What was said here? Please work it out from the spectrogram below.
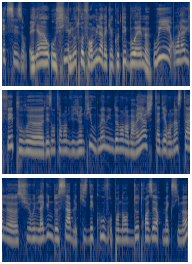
et de saison. Et il y a aussi une autre formule avec un côté bohème. Oui, on l'a eu fait pour euh, des enterrements de vie de jeune fille ou même une demande en mariage, c'est-à-dire on installe euh, sur une lagune de sable qui se découvre pendant 2-3 heures maximum,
